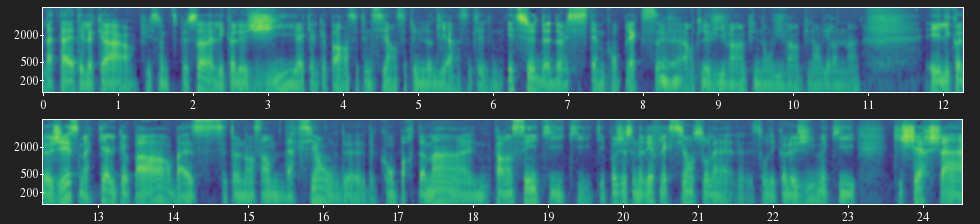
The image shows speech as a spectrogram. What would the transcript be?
la tête et le cœur. Puis c'est un petit peu ça. L'écologie, à quelque part, c'est une science, c'est une logia, c'est une étude d'un système complexe euh, Mhm. entre le vivant, puis le non-vivant, puis l'environnement. Et l'écologisme, à quelque part, ben, c'est un ensemble d'actions ou de, comportements, une pensée qui n'est qui, pas juste une réflexion sur la- sur l'écologie, mais qui, qui cherche à-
